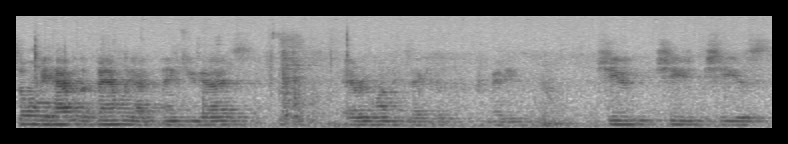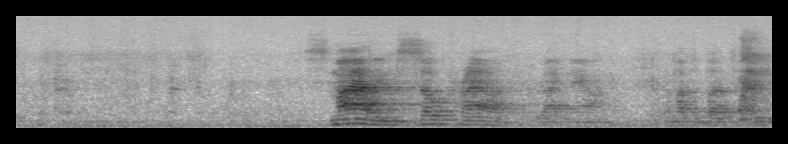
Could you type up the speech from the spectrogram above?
So on behalf of the family, I thank you guys, everyone, executive. She, she, she is smiling so proud right now from up above to see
